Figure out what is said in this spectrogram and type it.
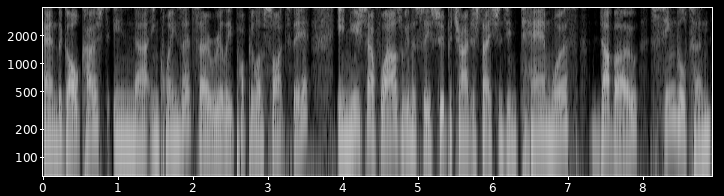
and the Gold Coast in uh, in Queensland. So really popular sites there. In New South Wales, we're going to see supercharger stations in Tamworth, Dubbo, Singleton,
